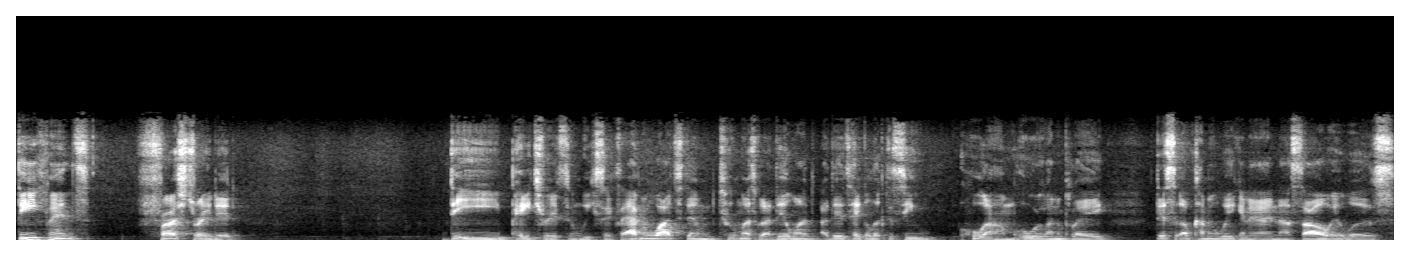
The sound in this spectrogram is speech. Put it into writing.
defense frustrated the Patriots in Week Six. I haven't watched them too much, but I did want I did take a look to see who um who we're going to play this upcoming week, and then I saw it was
